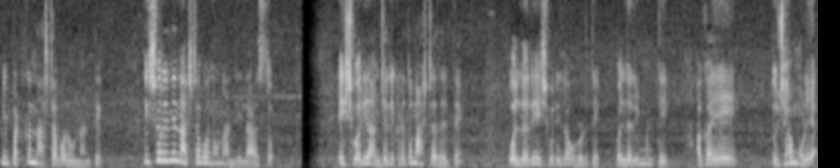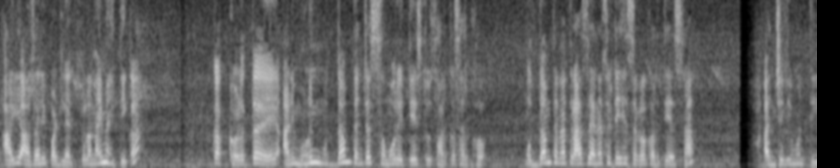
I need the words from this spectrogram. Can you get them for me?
मी पटकन नाश्ता बनवून आणते. ईश्वरीने नाश्ता बनवून आणलेला असतो. ईश्वरी अंजलीकडे तो नाश्ता देते. वल्लरी ईश्वरीला ओरडते. वल्लरी म्हणते अगं ए तुझ्यामुळे आई आजारी पडल्यात. तुला नाही माहिती का? का कळतंय आणि म्हणून मुद्दाम त्यांच्यासमोर येतेस तू सारखं सारखं. मुद्दाम त्यांना त्रास देण्यासाठी हे सगळं करतेस ना अंजली म्हणते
